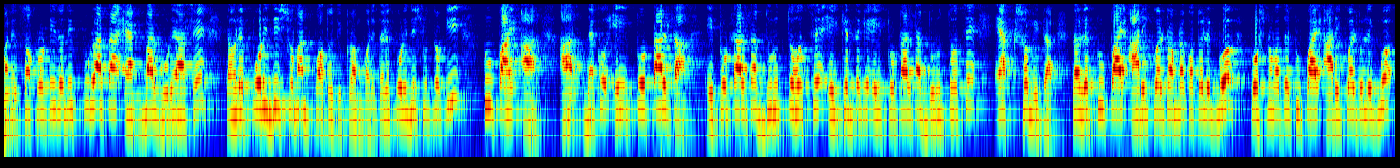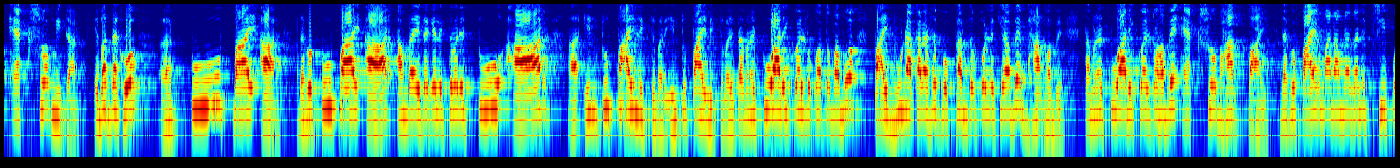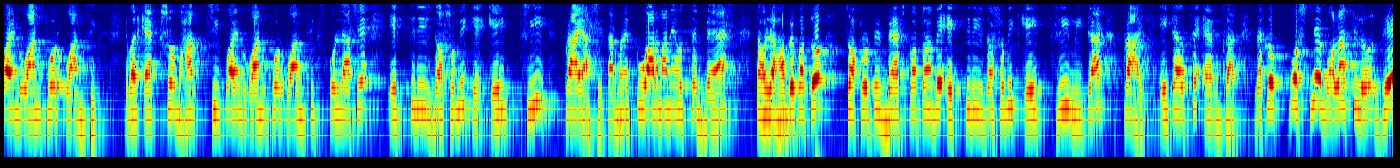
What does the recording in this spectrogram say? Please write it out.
মানে চক্রটি যদি পুরাটা একবার ঘুরে আসে, তাহলে পরিধির সমান পথ অতিক্রম করে। তাহলে পরিধির সূত্র কি? টু পাই আর আর দেখো, এই টোটালটা এই টোটালটা দূরত্ব হচ্ছে, এইখান থেকে এই টোটালটা দূরত্ব হচ্ছে একশো মিটার। তাহলে two pi r equal to আমরা কত লিখব? প্রশ্ন মতে two pi r equal to লিখব একশো মিটার। এবার দেখো টু পাই আর দেখো টু পাই আর আমরা এটাকে লিখতে পারি টু আর ইন্টু পাই লিখতে পারি ইন্টু পাই লিখতে পারি। তার মানে টু আর ইকুয়াল টু কত পাবো? পাই গুণ আকার আছে পক্ষান্তর করলে কি হবে? ভাগ হবে। তার মানে টু আর ইকুয়াল টু হবে একশো ভাগ পাই দেখো পায়ের মান আমরা জানি three point one four one six এবার একশো ভাগ three point one four one six করলে আসে একত্রিশ দশমিক এইট থ্রি প্রায় আসে। তার মানে টু আর মানে হচ্ছে ব্যাস। তাহলে হবে কত? চক্রটির ব্যাস কত হবে? একত্রিশ দশমিক এইট থ্রি মিটার প্রায়। এটা হচ্ছে অ্যান্সার দেখো প্রশ্নে বলা ছিল যে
